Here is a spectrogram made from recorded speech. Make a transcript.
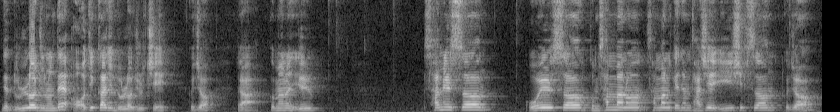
근데 눌러주는데 어디까지 눌러줄지. 그죠? 자, 그러면은 1, 3일선, 5일선, 그럼 3만원, 3만원 깨지면 다시 20선, 그죠?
